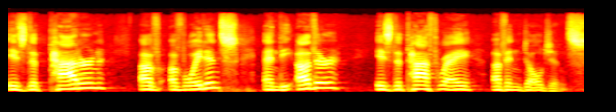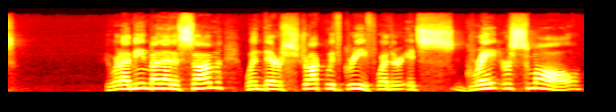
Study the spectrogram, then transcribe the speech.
is the pattern of avoidance, and the other is the pathway of indulgence. What I mean by that is some, when they're struck with grief, whether it's great or small,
